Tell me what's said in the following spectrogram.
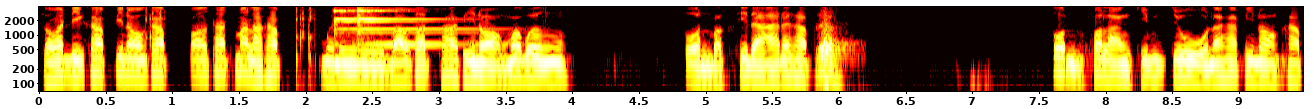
สวัสดีครับพี่น้องครับเบาทัดมาแล้วครับมื่อนี้เบาทัดพาพี่น้องมาเบิงต้นบักซีดาเด้อครับเด้อต้นฝรั่งกิมจูนะครับ พี่น้องครับ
